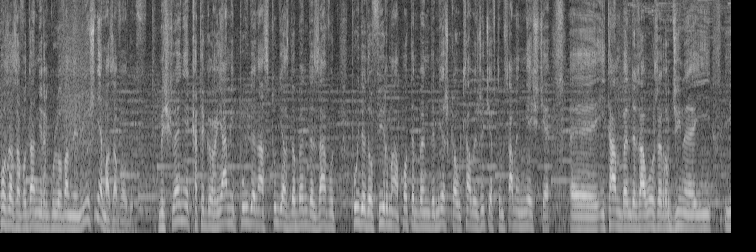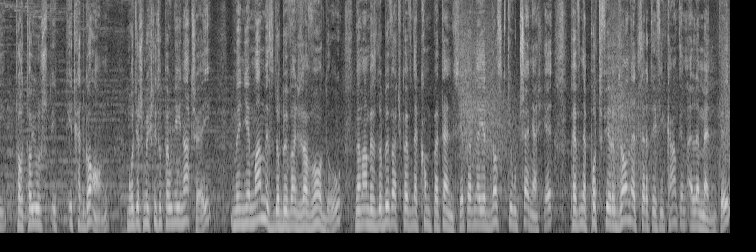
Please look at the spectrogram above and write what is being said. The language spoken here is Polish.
poza zawodami regulowanymi już nie ma zawodów. Myślenie kategoriami pójdę na studia, zdobędę zawód, pójdę do firmy, a potem będę mieszkał całe życie w tym samym mieście e, i tam będę założę rodzinę i, i to, to już it, it had gone. Młodzież myśli zupełnie inaczej. My nie mamy zdobywać zawodu, my mamy zdobywać pewne kompetencje, pewne jednostki uczenia się, pewne potwierdzone certyfikatem elementy,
